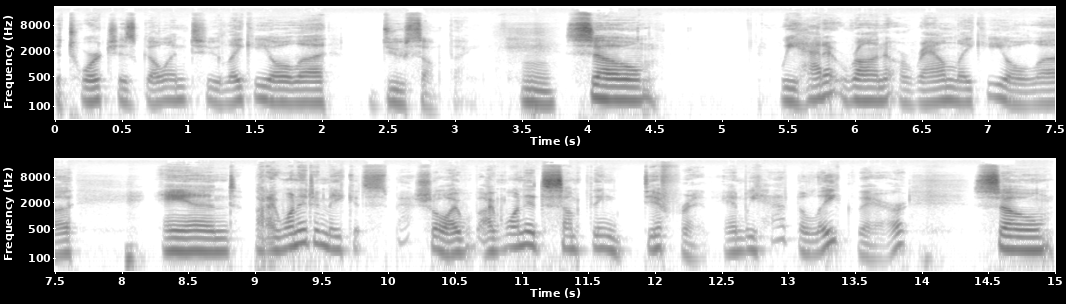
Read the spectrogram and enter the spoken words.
the torch is going to Lake Eola, do something. Mm. So we had it run around Lake Eola, and but I wanted to make it special. I, I wanted something different, and we had the lake there, so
